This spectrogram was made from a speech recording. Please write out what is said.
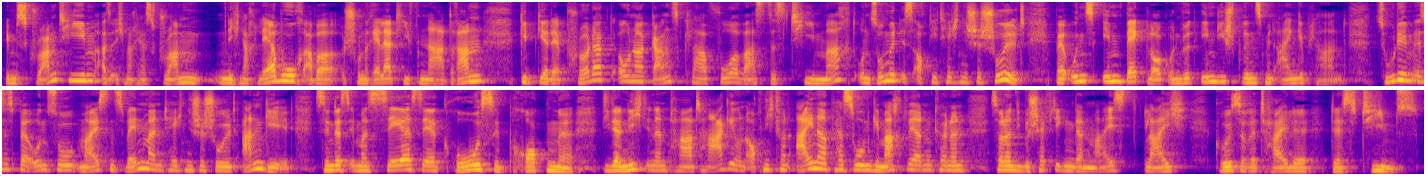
im Scrum-Team, also ich mache ja Scrum nicht nach Lehrbuch, aber schon relativ nah dran, gibt ja der Product Owner ganz klar vor, was das Team macht. Und somit ist auch die technische Schuld bei uns im Backlog und wird in die Sprints mit eingeplant. Zudem ist es bei uns so, meistens, wenn man technische Schuld Schuld angeht, sind das immer sehr, sehr große Brocken, die dann nicht in ein paar Tage und auch nicht von einer Person gemacht werden können, sondern die beschäftigen dann meist gleich größere Teile des Teams.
